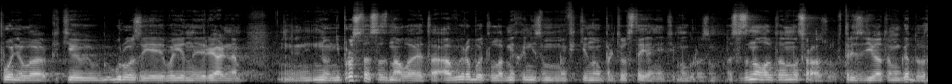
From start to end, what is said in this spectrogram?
поняла, какие угрозы ей военные реально, ну, не просто осознала это, а выработала механизм эффективного противостояния этим угрозам. Осознала это она сразу, в 1939 году.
